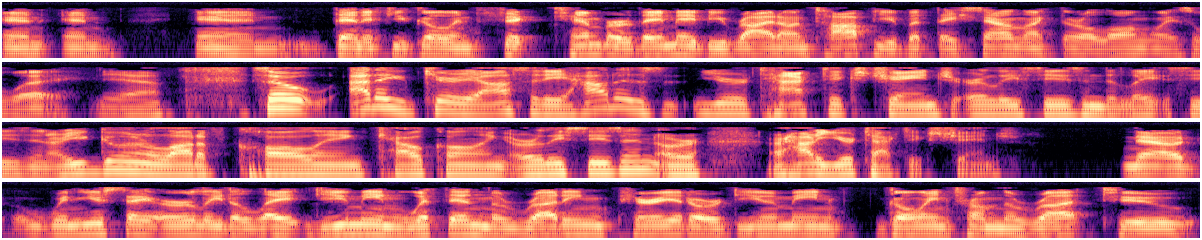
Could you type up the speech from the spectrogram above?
and and and then if you go in thick timber, they may be right on top of you, but they sound like they're a long ways away. Yeah. So, out of curiosity, how does your tactics change early season to late season? Are you doing a lot of calling, cow calling early season, or or how do your tactics change? Now, when you say early to late, do you mean within the rutting period, or do you mean going from the rut to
